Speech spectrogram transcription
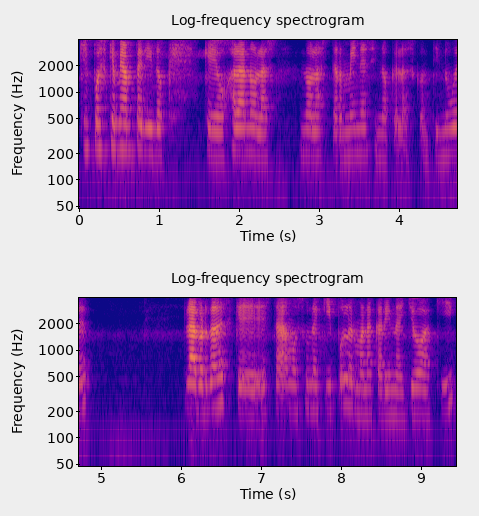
que pues que me han pedido que, que ojalá no las, no las termine, sino que las continúe. La verdad es que estábamos un equipo, la hermana Karina y yo aquí,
